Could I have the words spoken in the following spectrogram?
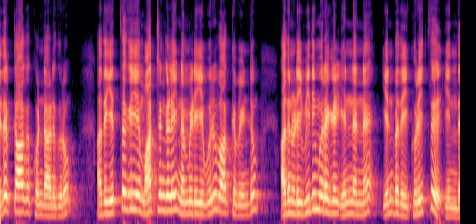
எதற்காக கொண்டாடுகிறோம்? அது எத்தகைய மாற்றங்களை நம்மிடையே உருவாக்க வேண்டும் அதனுடைய விதிமுறைகள் என்னென்ன என்பதை குறித்து இந்த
